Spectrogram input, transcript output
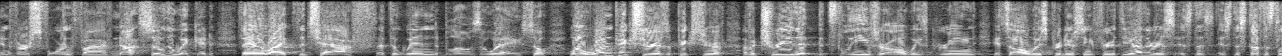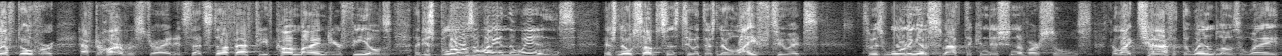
in verse 4 and 5. Not so the wicked. They are like the chaff that the wind blows away. So while one picture is a picture of, of a tree that its leaves are always green, it's always producing fruit, the other is, is, the, is the stuff that's left over after harvest, right? It's that stuff after you've combined your fields that just blows away in the wind. There's no substance to it, there's no life to it. So he's warning us about the condition of our souls. They're like chaff that the wind blows away.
